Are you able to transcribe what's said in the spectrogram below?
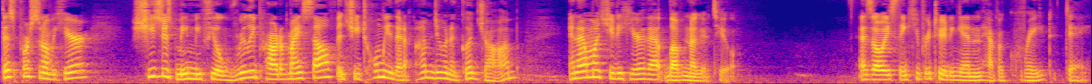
this person over here, she just made me feel really proud of myself and she told me that I'm doing a good job. And I want you to hear that love nugget too. As always, thank you for tuning in and have a great day.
